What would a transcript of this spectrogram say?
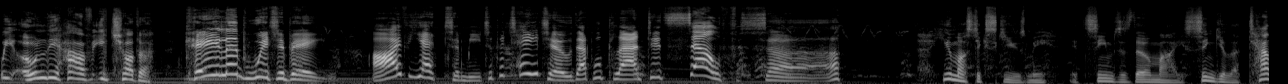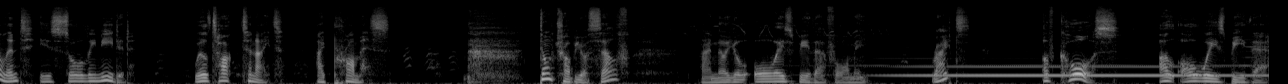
We only have each other. Caleb Wittebane, I've yet to meet a potato that will plant itself, sir. You must excuse me. It seems as though my singular talent is sorely needed. We'll talk tonight, I promise. Don't trouble yourself. I know you'll always be there for me. Right? Of course, I'll always be there.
